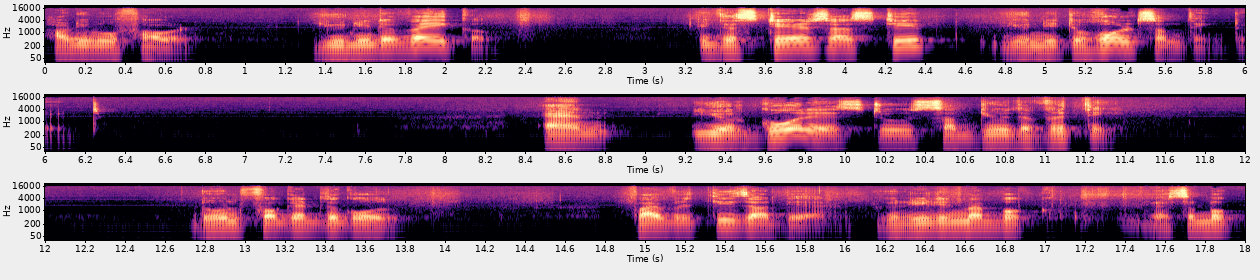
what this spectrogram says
How do you move forward? You need a vehicle. If the stairs are steep, you need to hold something to it. And your goal is to subdue the vritti. Don't forget the goal. Five vrittis are there. You can read in my book. There's a book.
